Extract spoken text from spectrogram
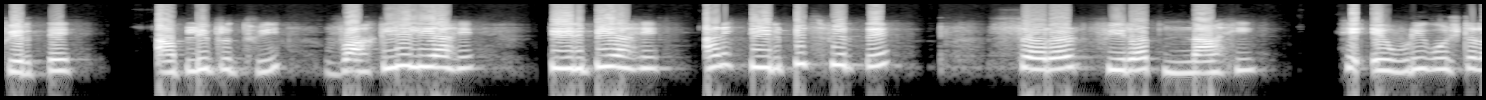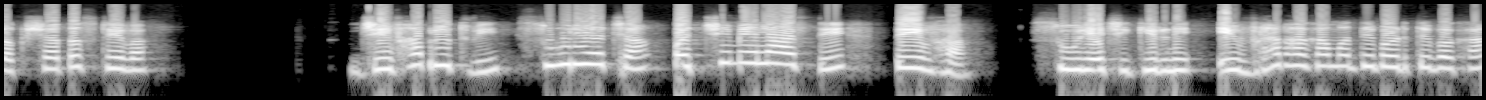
फिरते. आपली पृथ्वी वाकलेली आहे तिरपी आहे आणि तिरपीच फिरते. सरळ फिरत नाही. हे एवढी गोष्ट लक्षातच ठेवा. जेव्हा पृथ्वी सूर्याच्या पश्चिमेला असते तेव्हा सूर्याची किरणे एवढ्या भागामध्ये पडते बघा.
